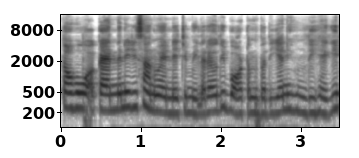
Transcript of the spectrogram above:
ਤਾਂ ਉਹ ਕਹਿੰਦੇ ਨੇ ਜੀ, ਸਾਨੂੰ ਇੰਨੇ 'ਚ ਮਿਲ ਰਿਹਾ, ਉਹਦੀ ਬਾਟਮ ਵਧੀਆ ਨਹੀਂ ਹੁੰਦੀ ਹੈਗੀ।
